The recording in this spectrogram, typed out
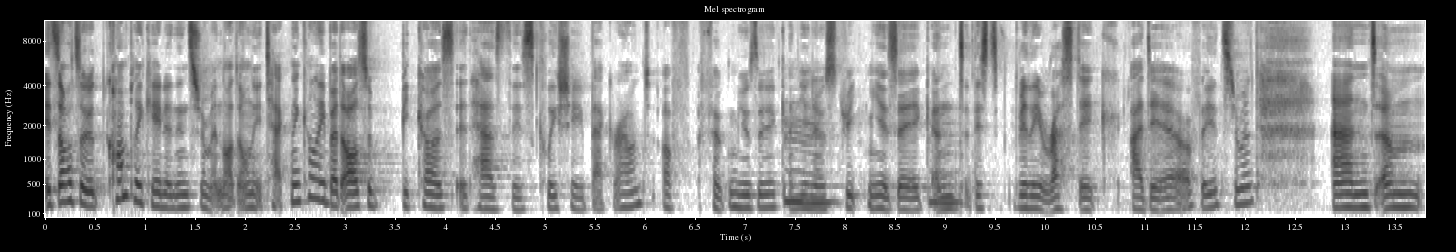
it's also a complicated instrument, not only technically, but also because it has this cliche background of folk music and you know street music and this really rustic idea of the instrument. And um,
